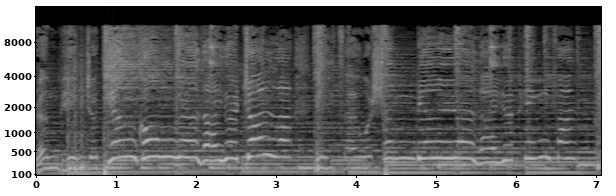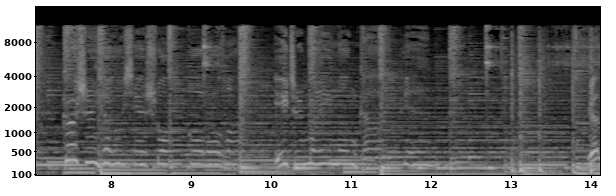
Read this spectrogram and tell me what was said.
任凭着天空越来越湛蓝你在我身边越来越平凡可是有些说过的话一直没能改变。任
